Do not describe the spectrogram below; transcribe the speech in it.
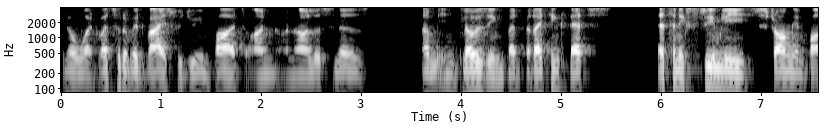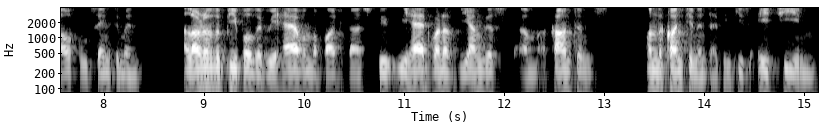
you know, what, what sort of advice would you impart on, on our listeners um, in closing? But, but I think that's, that's an extremely strong and powerful sentiment. A lot of the people that we have on the podcast, we, we had one of the youngest um, accountants on the continent. I think he's 18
